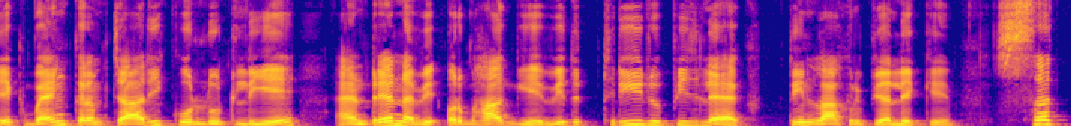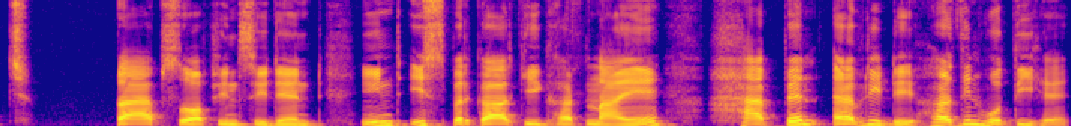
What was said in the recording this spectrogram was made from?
एक बैंक कर्मचारी को लूट लिए एंड अवे और भाग गए विद थ्री रुपीज़ लैख तीन लाख रुपया लेके। सच टाइप्स ऑफ़ इंसिडेंट इन इस प्रकार की घटनाएँ हैपन एवरी डे हर दिन होती है।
